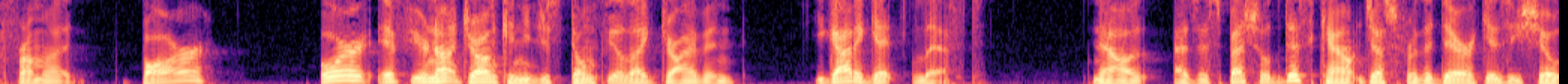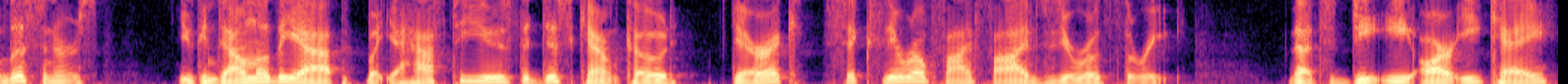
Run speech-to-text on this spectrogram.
from a bar, or if you're not drunk and you just don't feel like driving, you got to get Lyft. Now, as a special discount just for the Derek Izzy Show listeners, you can download the app, but you have to use the discount code Derek605503. That's D E R E K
